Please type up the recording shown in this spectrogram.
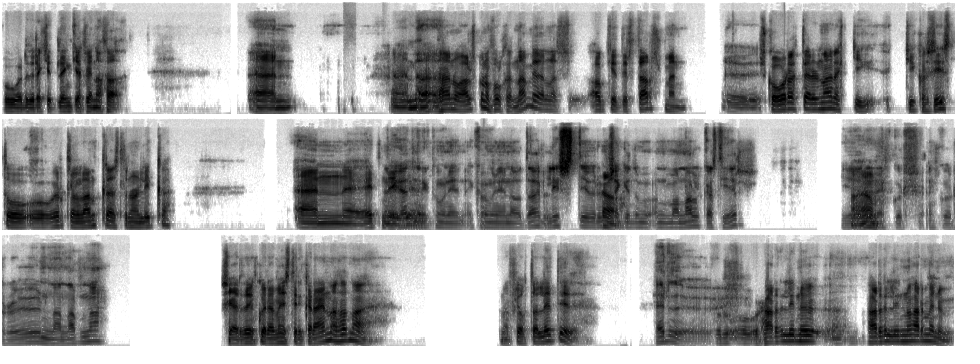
þú verður ekkert lengi að finna það. En, en það, er nú alls konar fólk að namið annars ágetir starfsmenn uh, skóraktarinnar ekki, ekki hvað síst og, og örgla landgræðslunar líka. En uh, einnig Hérna er ég komin inn, komin inn á þetta List yfir Já. umsækjendum má nálgast hér. Ég er einhver, einhver runa nafna. Sérðu einhverja vinstri græna þarna? Fljótt á litið Úr harðlínu, harðlínu arminum.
